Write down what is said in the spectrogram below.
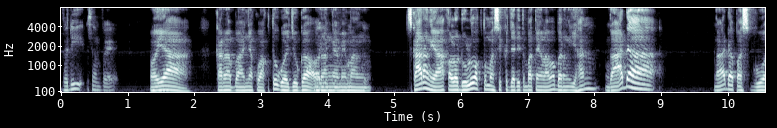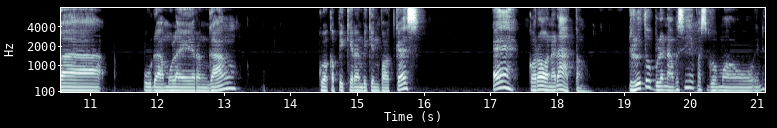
Tadi sampai Oh ya, karena banyak waktu gue juga Oh, orang iya, memang sekarang ya. Kalau dulu waktu masih kerja di tempat yang lama bareng Ihan, nggak ada, nggak ada pas gua udah mulai renggang, gua kepikiran bikin podcast. Eh, corona datang. Dulu tuh bulan apa sih pas gua mau ini?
